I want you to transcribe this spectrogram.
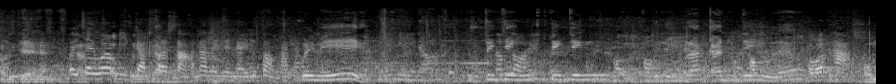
โอเคฮะไม่ใช่ว่ามีการขอบคุณคปบระสานอะไรยังไงหรือเปล่าคะท่านไม่มี ไม่มีเนาะจริงๆจริงๆรักกันดีอยู่แล้วค่ะผม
